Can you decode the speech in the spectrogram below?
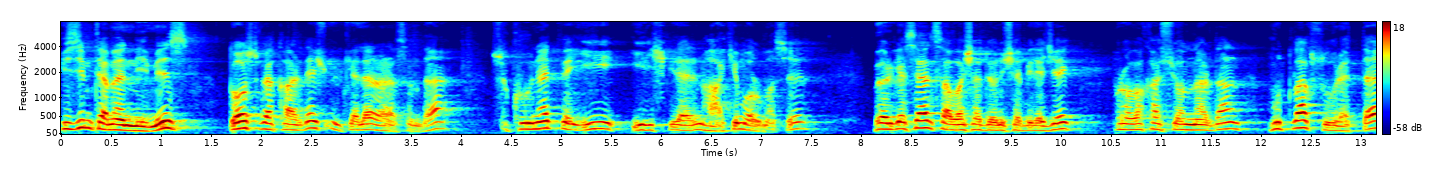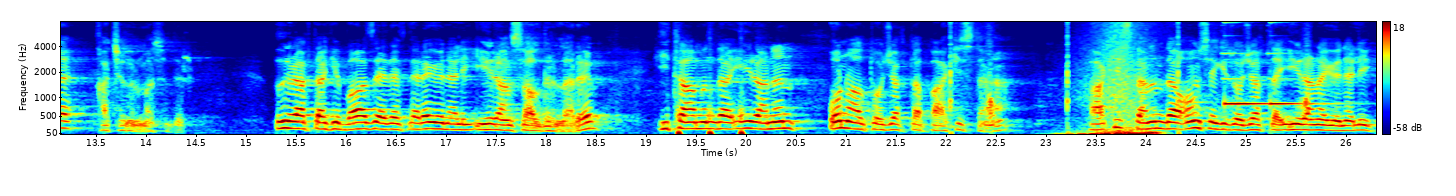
Bizim temennimiz dost ve kardeş ülkeler arasında sükunet ve iyi ilişkilerin hakim olması, bölgesel savaşa dönüşebilecek provokasyonlardan mutlak surette kaçınılmasıdır. Irak'taki bazı hedeflere yönelik İran saldırıları, hitamında İran'ın 16 Ocak'ta Pakistan'a, Pakistan'ın da 18 Ocak'ta İran'a yönelik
